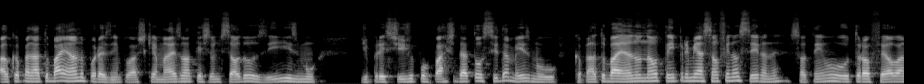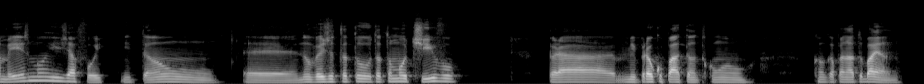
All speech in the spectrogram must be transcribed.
ao Campeonato Baiano, por exemplo. Acho que é mais uma questão de saudosismo, de prestígio por parte da torcida mesmo. O Campeonato Baiano não tem premiação financeira, né? Só tem o, troféu lá mesmo e já foi. Então, é, não vejo tanto, tanto motivo para me preocupar tanto com, com o Campeonato Baiano.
